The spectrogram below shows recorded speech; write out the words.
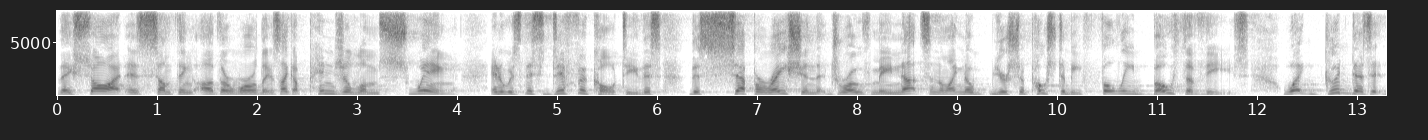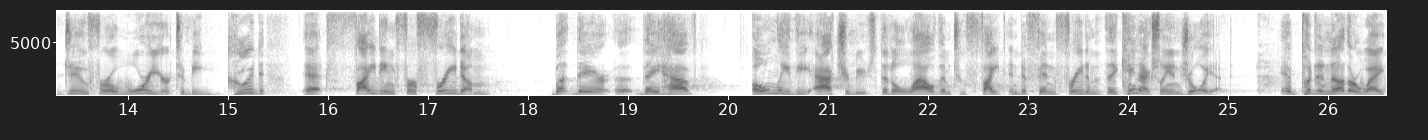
they saw it as something otherworldly. It's like a pendulum swing. And it was this difficulty, this, this separation that drove me nuts. And I'm like, no, you're supposed to be fully both of these. What good does it do for a warrior to be good at fighting for freedom, but they're, uh, they have only the attributes that allow them to fight and defend freedom, that they can't actually enjoy it? And put it another way,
